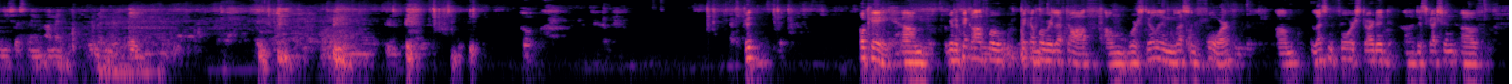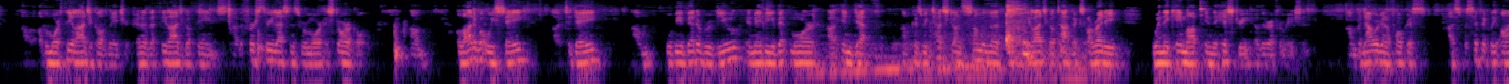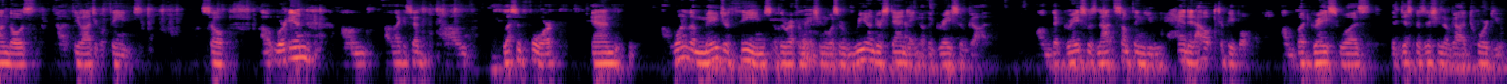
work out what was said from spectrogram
In Jesus' name, Amen. Amen. Good. Okay, um, we're going to pick off where, pick up where we left off. Um, we're still in lesson four. Um, lesson four started a discussion of of a more theological nature, kind of the theological themes. Uh, the first three lessons were more historical. Um, a lot of what we say uh, today um, will be a bit of review and maybe a bit more uh, in depth because we touched on some of the theological topics already when they came up in the history of the Reformation. Um, but now we're going to focus uh, specifically on those uh, theological themes. So uh, we're in, um, like I said, um, lesson four, and one of the major themes of the Reformation was a re-understanding of the grace of God. Um, that grace was not something you handed out to people, um, but grace was the disposition of God toward you.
